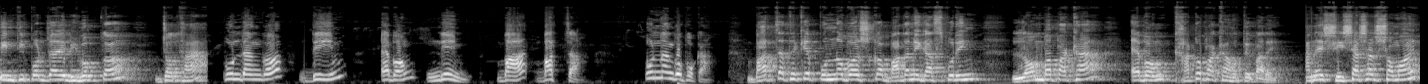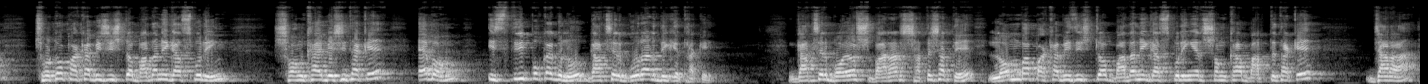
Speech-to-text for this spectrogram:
তিনটি পর্যায়ে বিভক্ত যথা পূর্ণাঙ্গ ডিম এবং নিম বা বাচ্চা। পূর্ণাঙ্গ পোকা। বাচ্চা থেকে পূর্ণবয়স্ক বাদামি গাছপুরিং লম্বা পাখা এবং খাটো পাখা হতে পারে। মানে শীষ আসার সময় ছোট পাখা বিশিষ্ট বাদামি গাছপুরিং সংখ্যায় বেশি থাকে এবং স্ত্রী পোকাগুলো গাছের গোড়ার দিকে থাকে। গাছের বয়স বাড়ার সাথে সাথে লম্বা পাখা বিশিষ্ট বাদামি গাছপুরিং এর সংখ্যা বাড়তে থাকে যারা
